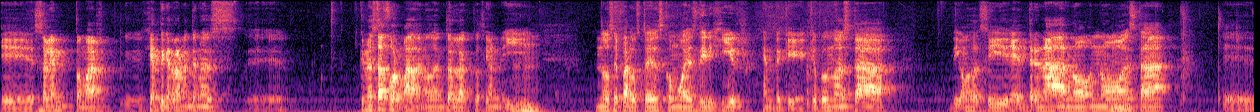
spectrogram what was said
eh, suelen tomar eh, gente que realmente no es. Que no está formada ¿no? dentro de la actuación. Y no sé para ustedes cómo es dirigir gente que, que pues no está, digamos así, entrenada, no, no está. eh,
